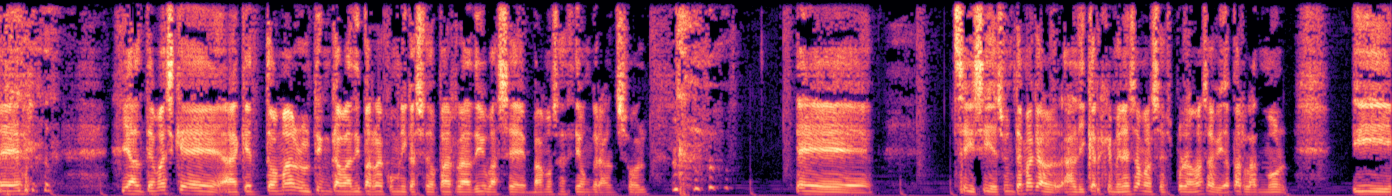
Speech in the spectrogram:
Eh, I el tema és que aquest home, l'últim que va dir per la comunicació per ràdio va ser Vamos hacia un gran sol. Eh, sí, sí, és un tema que l'Iker Jiménez amb els seus programes havia parlat molt. I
